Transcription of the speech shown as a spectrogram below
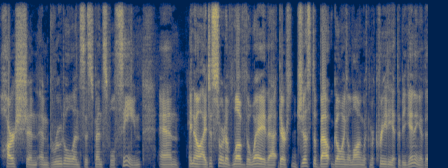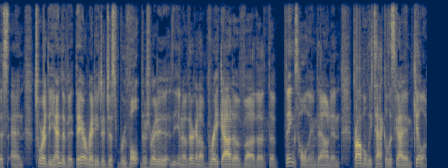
harsh and, and brutal and suspenseful scene. And, you know, I just sort of love the way that they're just about going along with MacReady at the beginning of this. And toward the end of it, they are ready to just revolt. There's ready to, you know, they're going to break out of uh, the, the things holding him down and probably tackle this guy and kill him.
